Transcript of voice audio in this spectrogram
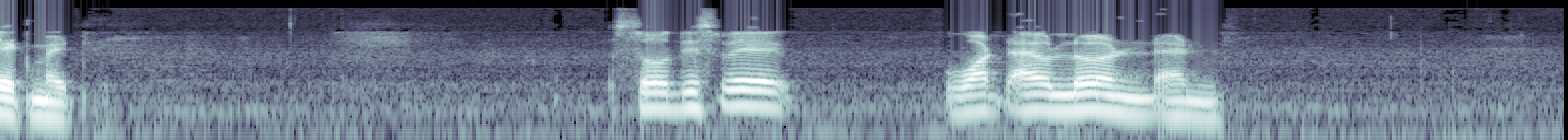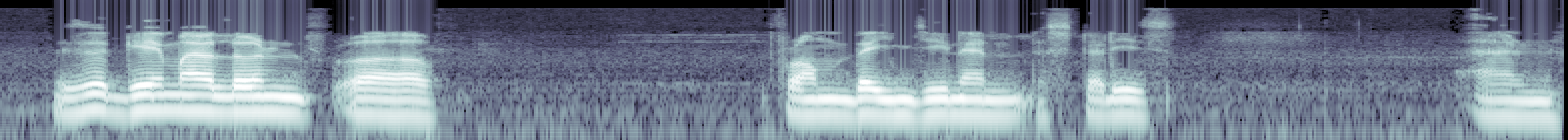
checkmate so this way what I have learned and this is a game I have learned uh, from the engine and studies. And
